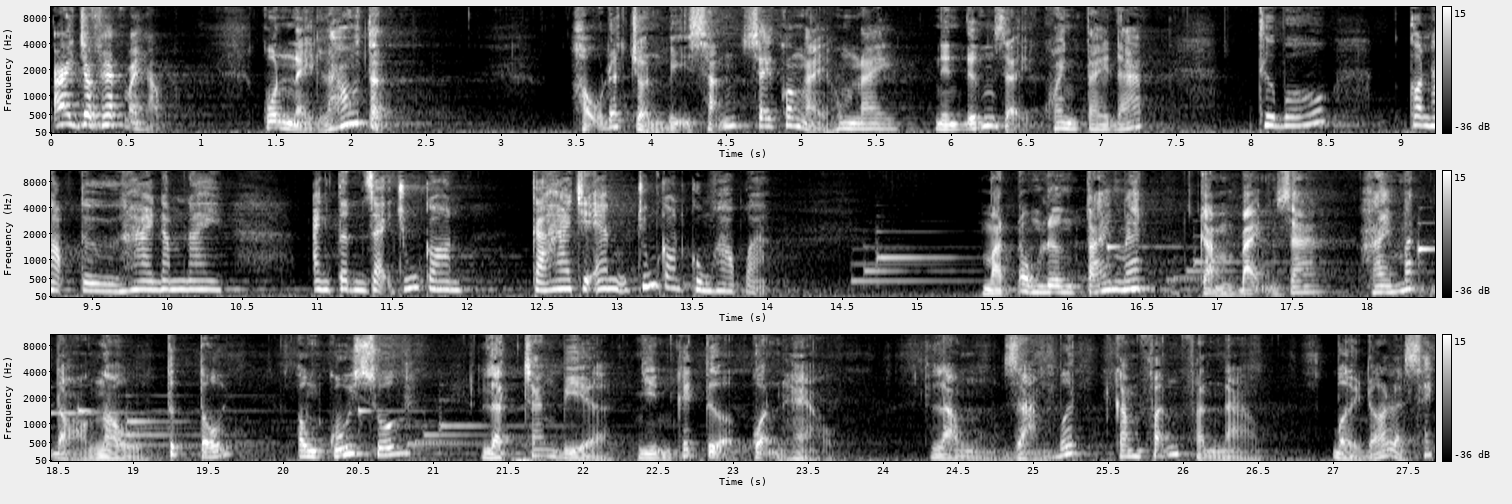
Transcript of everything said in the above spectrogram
Ai cho phép mày học?" Con này láo thật. Hậu đã chuẩn bị sẵn sẽ có ngày hôm nay nên đứng dậy khoanh tay đáp: Thưa bố, con học từ 2 năm nay. Anh Tân dạy chúng con, cả hai chị em chúng con cùng học ạ. Mặt ông Lương tái mét, cằm bệnh ra, hai mắt đỏ ngầu tức tối. Ông cúi xuống, lật trang bìa nhìn cái tựa cuộn hẻo, lòng giảm bớt căm phẫn phần nào, bởi đó là sách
